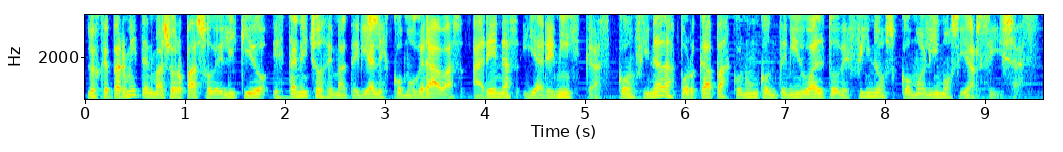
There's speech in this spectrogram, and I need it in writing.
Los que permiten mayor paso de líquido están hechos de materiales como gravas, arenas y areniscas, confinadas por capas con un contenido alto de finos como limos y arcillas.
